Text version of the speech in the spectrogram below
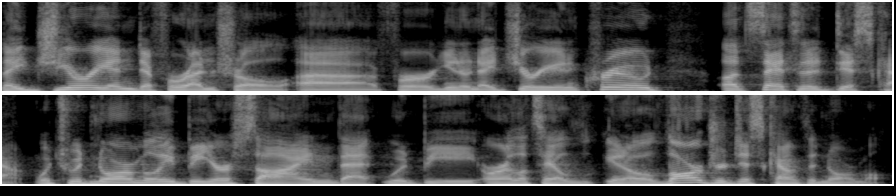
Nigerian differential uh, for, you know, Nigerian crude, let's say it's at a discount, which would normally be your sign that would be, or let's say, a, you know, a larger discount than normal.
